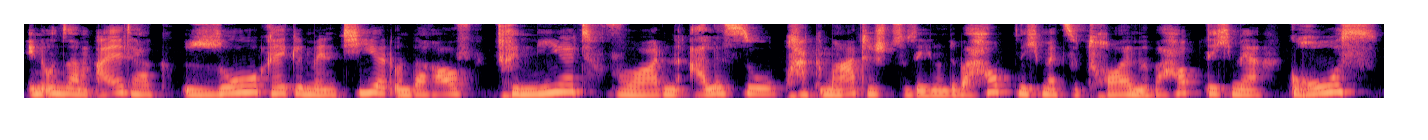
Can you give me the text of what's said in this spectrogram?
in unserem Alltag so reglementiert und darauf trainiert worden, alles so pragmatisch zu sehen und überhaupt nicht mehr zu träumen, überhaupt nicht mehr groß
